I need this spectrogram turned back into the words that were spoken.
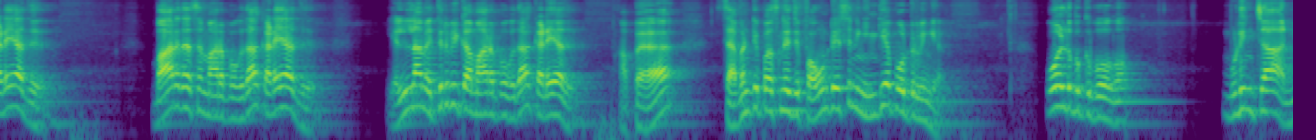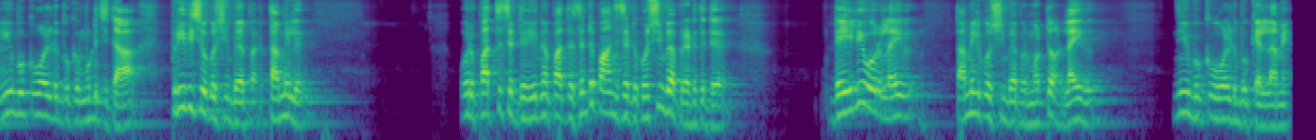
கிடையாது. பாரதிதாசன் மாறப்போகுதா? கிடையாது. எல்லாமே திருவிக்கா மாறப்போகுதா? கிடையாது. அப்போ 70% பர்சன்டேஜ் ஃபவுண்டேஷன் நீங்கள் இங்கேயே போட்டுருவீங்க. ஓல்டு புக்கு போகும். முடிஞ்சா நியூ புக்கு ஓல்டு புக்கு முடிச்சிட்டா ப்ரீவியஸ் கொஷின் பேப்பர் தமிழ். ஒரு பத்து செட்டு இன்னும் பத்து செட்டு பாஞ்சு செட்டு கொஷின் பேப்பர் எடுத்துகிட்டு டெய்லி ஒரு லைவ் தமிழ் கொஷின் பேப்பர் மட்டும் live new book old book எல்லாமே.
